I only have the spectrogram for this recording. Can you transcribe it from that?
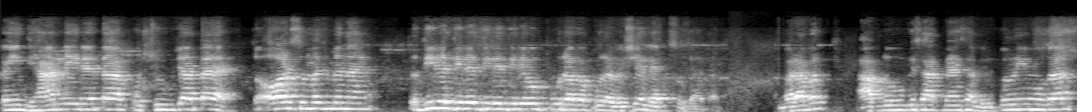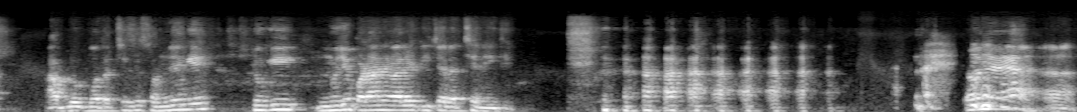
कहीं ध्यान नहीं रहता कुछ चूक जाता है तो और समझ में ना तो धीरे धीरे धीरे धीरे वो पूरा का पूरा विषय लैप्स हो जाता है। बराबर? आप लोगों के साथ में ऐसा बिल्कुल नहीं होगा। आप लोग बहुत अच्छे से समझेंगे, क्योंकि मुझे पढ़ाने वाले टीचर अच्छे नहीं थे। समझ आया?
